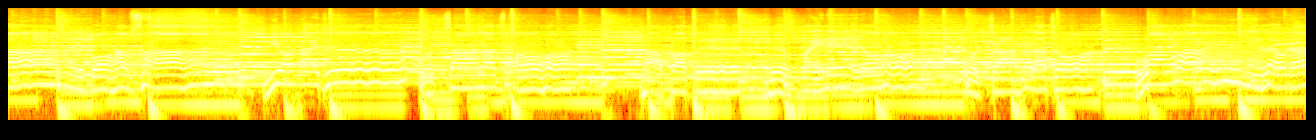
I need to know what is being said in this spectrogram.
อายบอกหับสายย้อนอายถึงกดจาลาจรถ้าป่าเปิดเพื่อไม่แน่นอนกดจาลาจรวางไว้แล้วนะ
